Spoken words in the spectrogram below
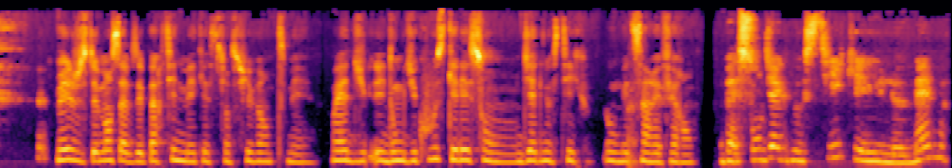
mais justement, ça faisait partie de mes questions suivantes. Mais ouais, et donc du coup, quel est son diagnostic au médecin référent? Ben, Son diagnostic est le même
